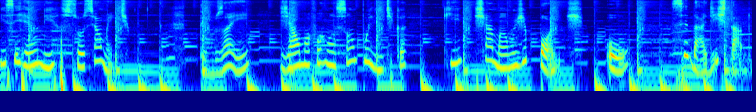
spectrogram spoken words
e se reunir socialmente. Temos aí já uma formação política que chamamos de polis, ou cidade-estado,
